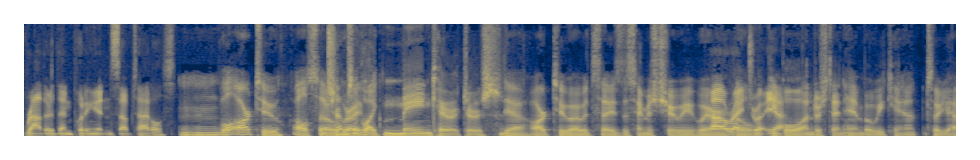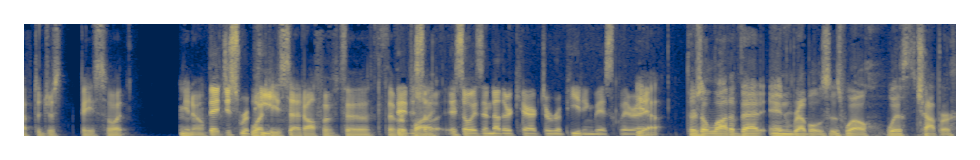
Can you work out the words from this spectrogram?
rather than putting it in subtitles? Mm, well, R two also in terms right? of like main characters. yeah, R two I would say is the same as Chewie, where Oh, right, he'll- right, yeah. people understand him, but we can't. So you have to just base what you know They just repeat. what he said off of the the They just- reply. it's always another character repeating, basically, right? Yeah, There's a lot of that in Rebels as well with Chopper,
